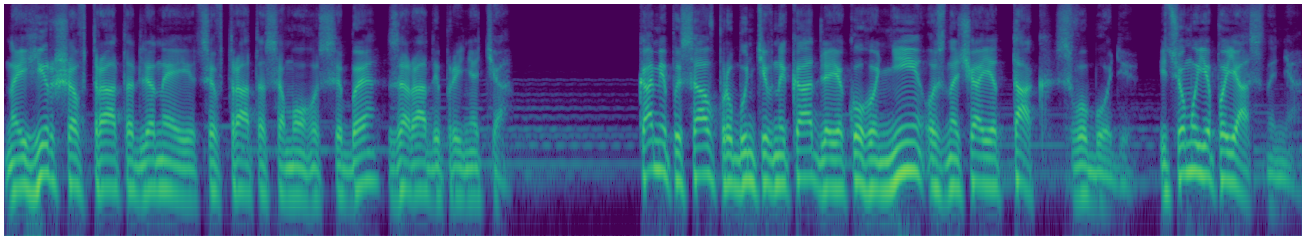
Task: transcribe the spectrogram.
Найгірша втрата для неї це втрата самого себе заради прийняття. Камі писав про бунтівника, для якого ні означає так свободі. І цьому є пояснення:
